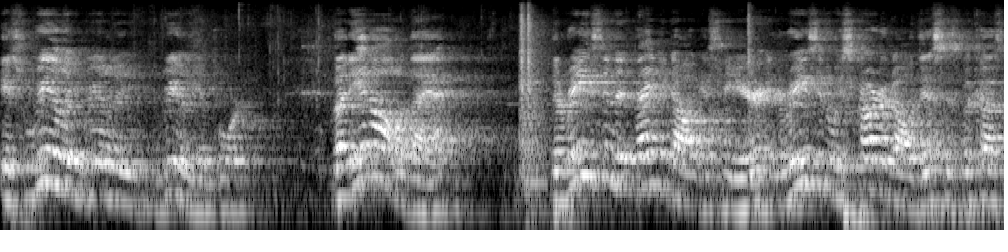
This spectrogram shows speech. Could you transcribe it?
it's really, really, really important. But in all of that, the reason that Baby Dog is here and the reason we started all this is because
